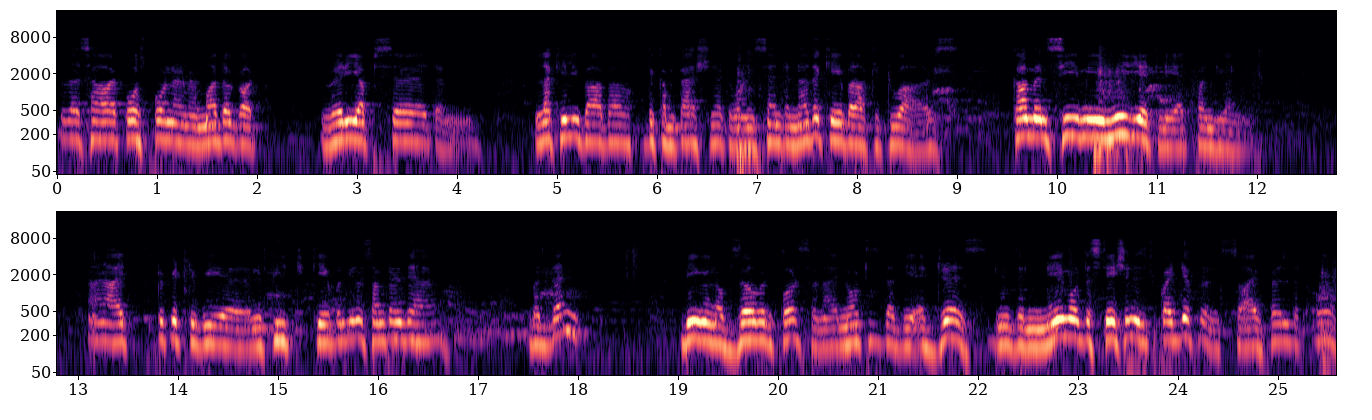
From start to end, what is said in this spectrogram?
So that's how I postponed, and my mother got very upset. And luckily, Baba, the compassionate one, sent another cable after two hours. Come and see me immediately at Panchgani. And I took it to be a repeat cable. You know, sometimes they have. But then, being an observant person, I noticed that the address, means the name of the station is quite different. So I felt that, oh,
